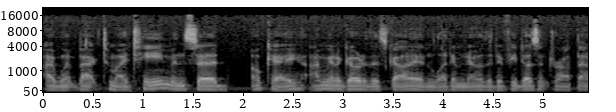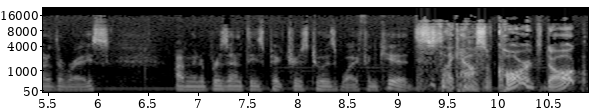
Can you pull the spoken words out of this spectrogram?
I went back to my team and said, okay, I'm going to go to this guy and let him know that if he doesn't drop out of the race, I'm going to present these pictures to his wife and kids. This is like House of Cards, dog.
